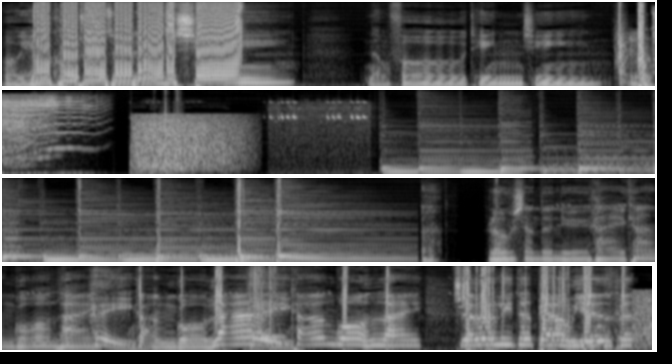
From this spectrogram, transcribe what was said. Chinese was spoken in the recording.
我夜空中最亮的星，能否听清？楼上的女孩看过来，嘿，看过来，嘿看过来，这里的表演很。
